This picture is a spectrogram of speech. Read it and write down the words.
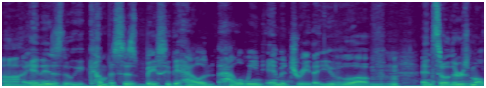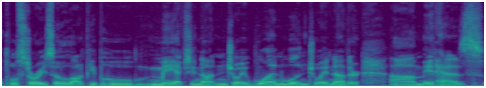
Uh, and it, is, it encompasses basically the Hall- Halloween imagery that you love. And so there's multiple stories. So a lot of people who may actually not enjoy one will enjoy another. Um, it has,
